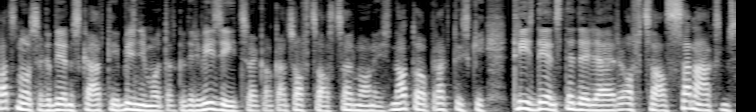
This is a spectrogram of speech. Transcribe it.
pats nosaka dienas kārtību, izņemot, tad, kad ir vizītes vai kaut kādas oficiālas ceremonijas. NATO praktiski trīs dienas nedēļā ir oficiāls sanāksmes,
